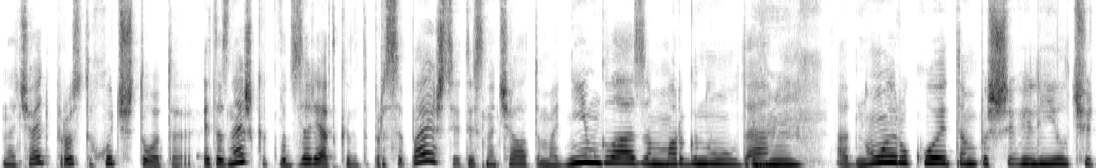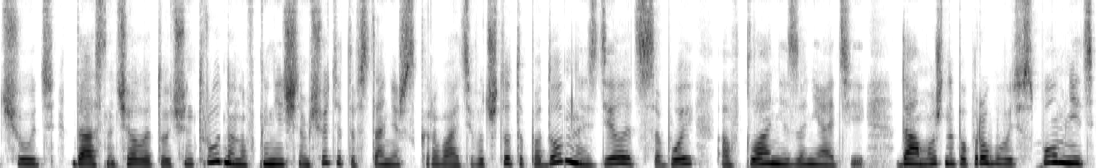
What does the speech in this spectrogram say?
начать просто хоть что-то. Это знаешь, как вот заряд, когда ты просыпаешься, и ты сначала там одним глазом моргнул, да, угу. одной рукой там пошевелил чуть-чуть. Да, сначала это очень трудно, но в конечном счете ты встанешь с кровати. Вот что-то подобное сделать с собой а, в плане занятий. Да, можно попробовать вспомнить,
